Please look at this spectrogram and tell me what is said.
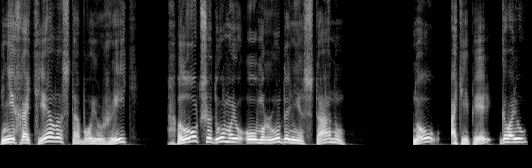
не хотела с тобою жить. Лучше, думаю, умру да не стану. Ну, а теперь, говорю,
